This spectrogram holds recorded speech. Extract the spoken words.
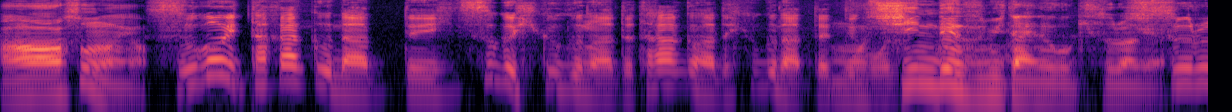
ああそうなんや。すごい高くなってすぐ低くなって高くなって低くなってってもう心電図みたいな動きするわけ。する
